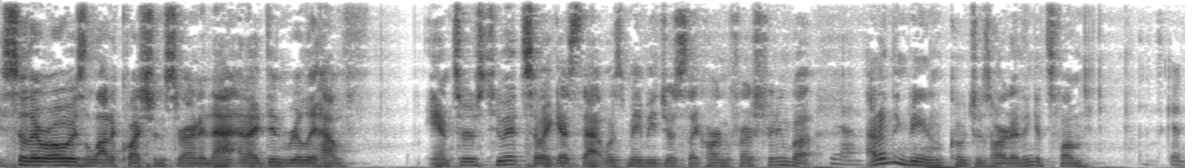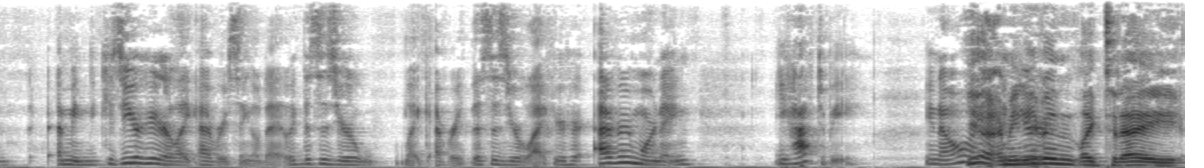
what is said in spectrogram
so there were always a lot of questions surrounding that, and I didn't really have answers to it. So I guess that was maybe just like hard and frustrating. But Yeah. I don't think being a coach is hard. I think it's fun. That's good. I mean, because you're here like every single day. Like this is your like every this is your life. You're here every morning. You have to be. You know. Like, Yeah, I mean, you're- even like today,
